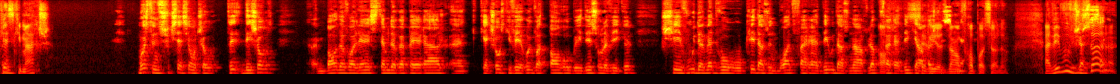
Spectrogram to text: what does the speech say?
Qu'est-ce qui marche? Moi, c'est une succession de choses. Des choses, une barre de volet, un système de repérage, un- quelque chose qui verrouille votre port OBD sur le véhicule. Chez vous, de mettre vos, vos clés dans une boîte Faraday ou dans une enveloppe Oh, Faraday qui empêche sérieusement, on fera pas ça, là. Avez-vous vu ça?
